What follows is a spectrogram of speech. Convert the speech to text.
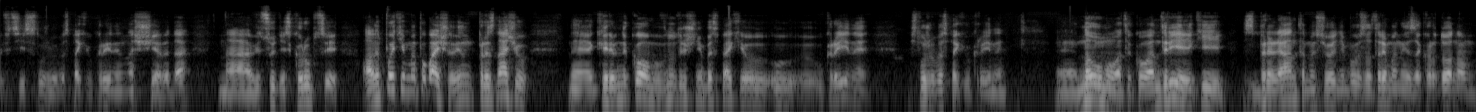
в цій службі безпеки України на щире, да, на відсутність корупції. Але потім ми побачили, він призначив е, керівником внутрішньої безпеки України, Служби безпеки України. е, Наумова такого Андрія, який з брилянтами сьогодні був затриманий за кордоном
